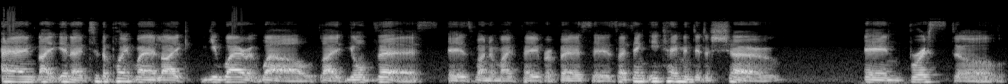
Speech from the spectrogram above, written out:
and like you know to the point where like you wear it well like your verse is one of my favorite verses. I think you came and did a show in bristol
